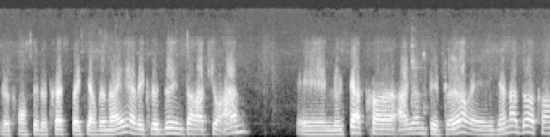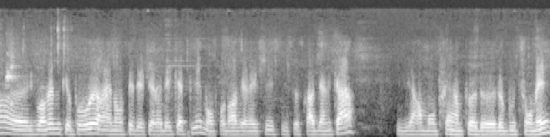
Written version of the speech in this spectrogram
le français de 13 Fakir de Maé avec le 2 Imperature Anne et le 4 euh, Iron Pepper et il y en a d'autres. hein. Euh, Je vois même que Power a annoncé des tirés des 4 pieds, bon il faudra vérifier si ce sera bien le cas. vient montrer un peu le bout de son nez.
